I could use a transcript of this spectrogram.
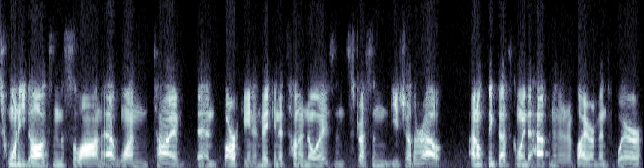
20 dogs in the salon at one time and barking and making a ton of noise and stressing each other out. I don't think that's going to happen in an environment where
